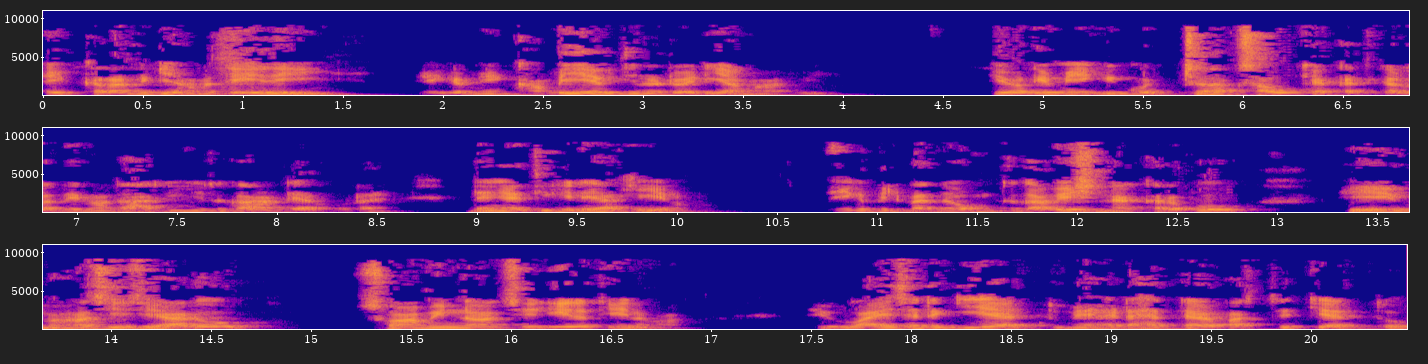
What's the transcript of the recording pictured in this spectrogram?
ඒක කරන්න ගියාම තේරෙයි ඒක මේ කඹේ ඇවිදිනට වැඩිය අමාරුයි. ඒ වගේ මේකේ කොච්චරක් සෞඛ්‍යයක් ඇති කරලා දෙනවද හරියට කාණ්ඩ යනකොට දැන් ඇති කියලා කියනවා. ඒක පිළිබඳව හොඳ ගවේෂණයක් කරපු මේ මහසීසියාරෝ ස්වාමීන් වහන්සේ ලියලා තියෙනවා. ඒ වයසට ගිය ඇත්තු මේ 60 70 පස්සේ ඇත්තෝ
